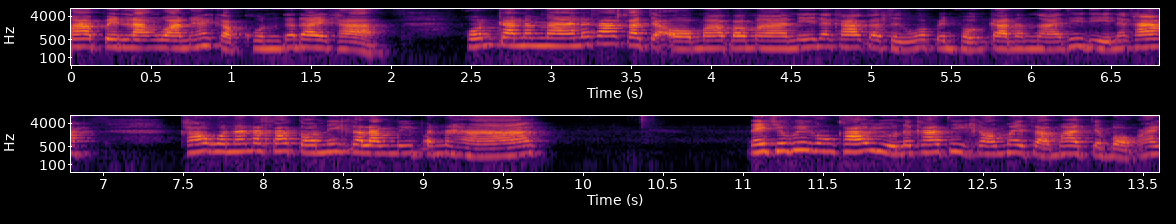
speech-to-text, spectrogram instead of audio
มาเป็นรางวัลให้กับคุณก็ได้ค่ะ ผลการทำนายนะคะก็จะออกมาประมาณนี้นะคะ ก็ถือว่าเป็นผลการทำนายที่ดีนะคะเขาคนนั้นนะคะ ตอนนี้กำลังมีปัญหา ในชีวิตของเขาอยู่นะคะ ที่เขาไม่สามารถจะบอกให้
